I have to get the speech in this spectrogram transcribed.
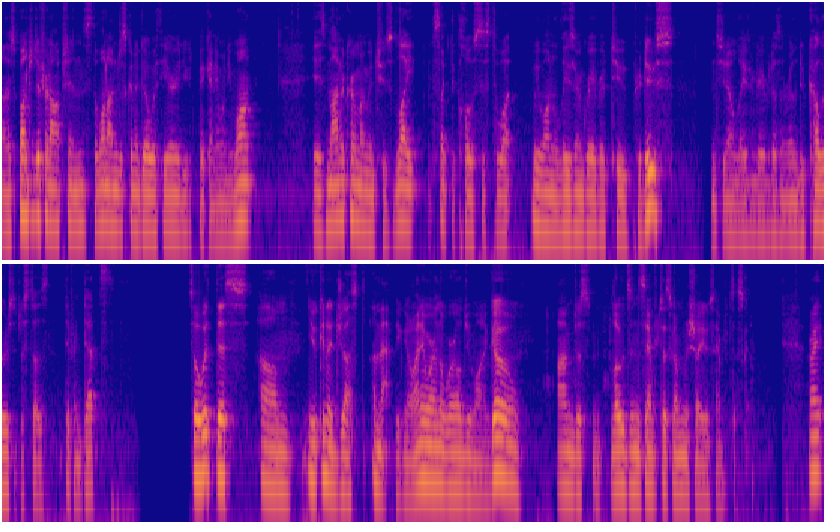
Now, there's a bunch of different options. The one I'm just going to go with here, you can pick any one you want, is monochrome. I'm going to choose light. It's like the closest to what we want a laser engraver to produce. Since you know laser engraver doesn't really do colors, it just does different depths. So with this, um, you can adjust a map. You can go anywhere in the world you want to go. I'm just loads in San Francisco. I'm going to show you San Francisco. All right.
